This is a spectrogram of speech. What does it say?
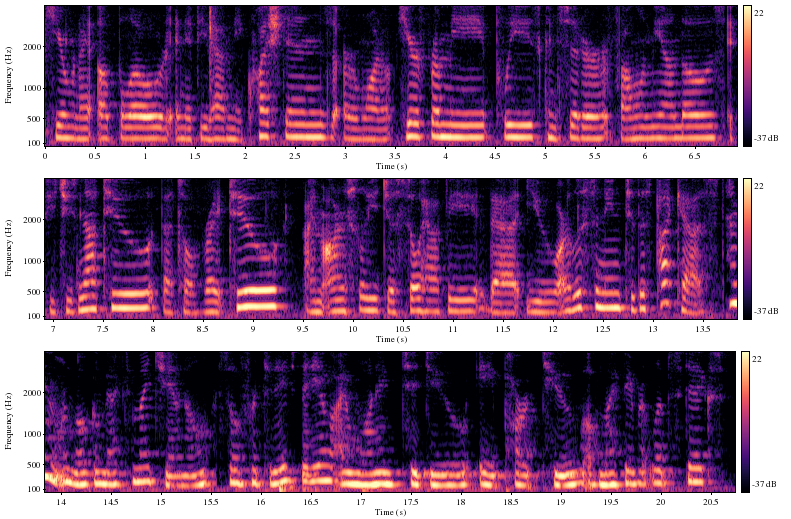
hear when I upload, and if you have any questions or want to hear from me, please consider following me on those. If you choose not to, that's all right right too. I'm honestly just so happy that you are listening to this podcast. Hi everyone, welcome back to my channel. So for today's video, I wanted to do a part two of my favorite lipsticks.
